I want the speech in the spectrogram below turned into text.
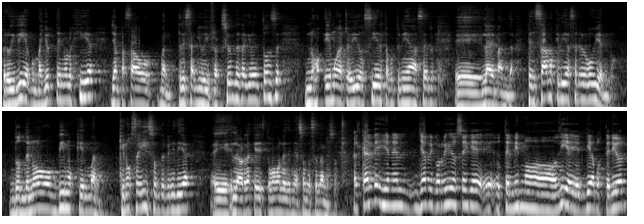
pero hoy día, con mayor tecnología, ya han pasado, bueno, tres años de infracción desde aquel entonces, nos hemos atrevido sí en esta oportunidad a hacer eh, la demanda. Pensamos que lo iba a hacer el gobierno, donde no vimos que, bueno, que no se hizo en definitiva, eh, la verdad es que tomamos la determinación de hacerla nosotros. Alcalde, y en el ya recorrido, sé que eh, usted el mismo día y el día posterior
